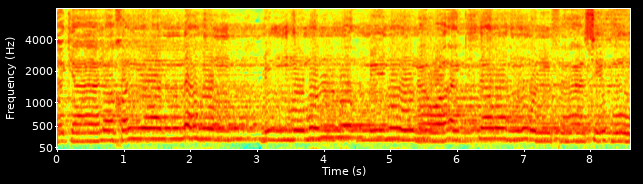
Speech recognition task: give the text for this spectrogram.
لكان خيرا لهم منهم المؤمنون وأكثرهم الفاسقون.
